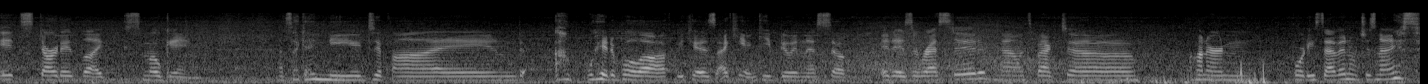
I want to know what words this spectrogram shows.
It started like smoking. I was like, I need to find a way to pull off because I can't keep doing this. So it is arrested. Now it's back to 147, which is nice.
